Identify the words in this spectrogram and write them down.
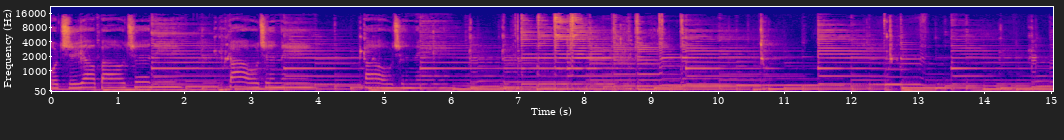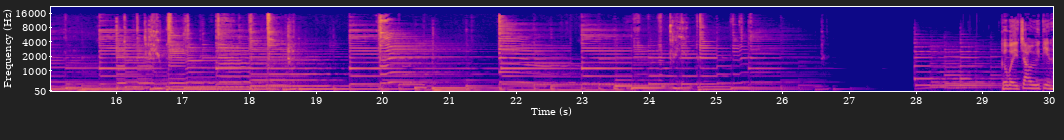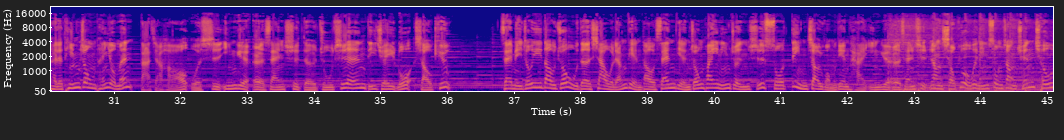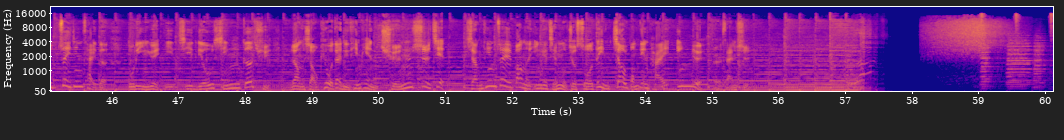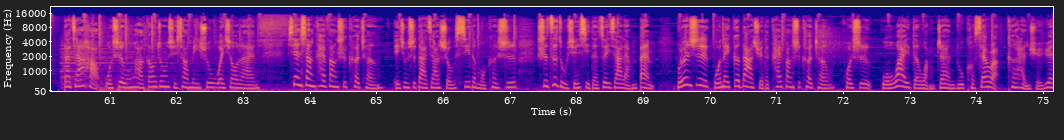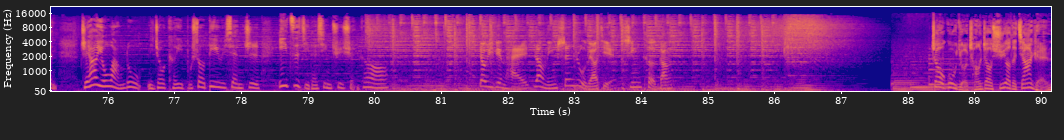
我只要抱着你，抱着你，抱着你。各位教育电台的听众朋友们，大家好，我是音乐二三室的主持人 DJ 罗小 Q，在每周一到周五的下午两点到三点钟，欢迎您准时锁定教育广播电台音乐二三室，让小 Q 我为您送上全球最精彩的独立音乐以及流行歌曲，让小 Q 我带你听遍全世界。想听最棒的音乐节目，就锁定教育广播电台音乐二三室。大家好，我是文华高中学校秘书魏秀兰。线上开放式课程，也就是大家熟悉的摩课师，是自主学习的最佳良伴。不论是国内各大学的开放式课程，或是国外的网站如 Coursera、可汗学院，只要有网路，你就可以不受地域限制，依自己的兴趣选课哦。教育电台让您深入了解新课纲。照顾有长照需要的家人，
